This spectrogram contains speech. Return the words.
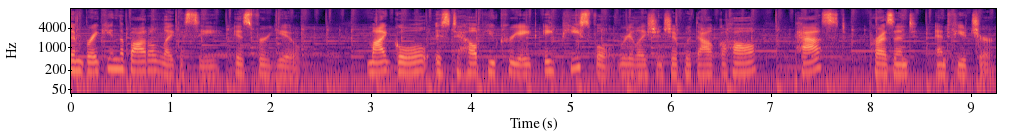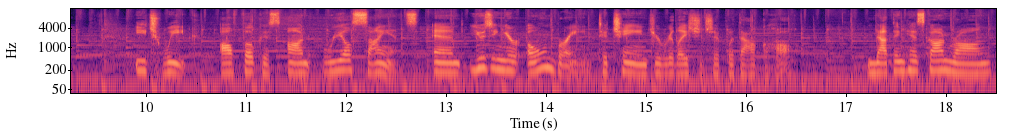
then Breaking the Bottle Legacy is for you. My goal is to help you create a peaceful relationship with alcohol, past, present, and future. Each week, I'll focus on real science and using your own brain to change your relationship with alcohol. Nothing has gone wrong.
